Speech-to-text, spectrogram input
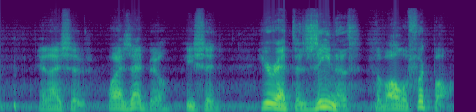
and I said, "Why is that, Bill?" He said, "You're at the zenith of all of football."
